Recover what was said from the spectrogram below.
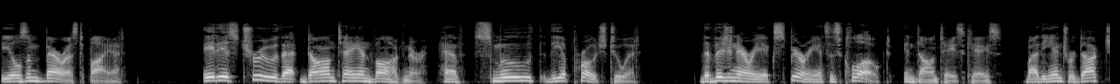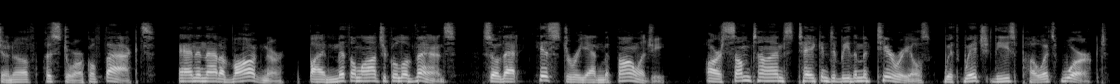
feels embarrassed by it. It is true that Dante and Wagner have smoothed the approach to it. The visionary experience is cloaked, in Dante's case, by the introduction of historical facts and in that of Wagner by mythological events, so that history and mythology are sometimes taken to be the materials with which these poets worked.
